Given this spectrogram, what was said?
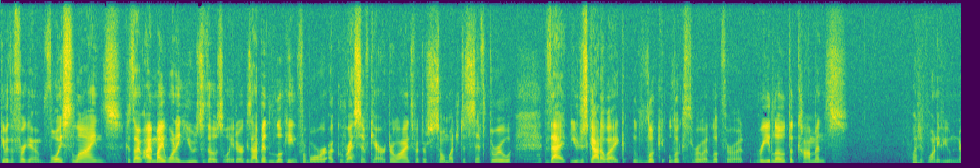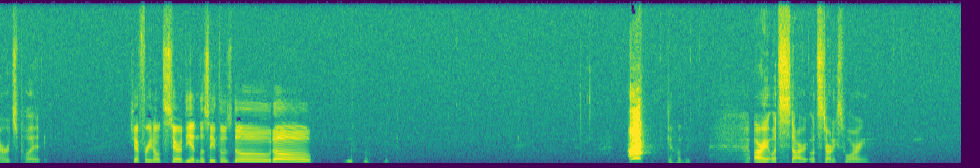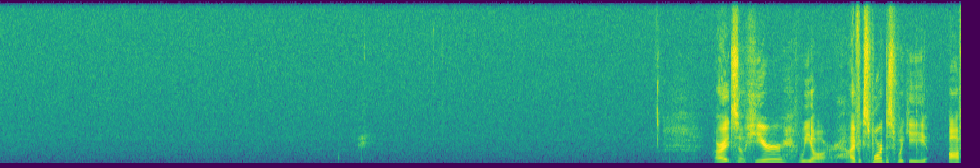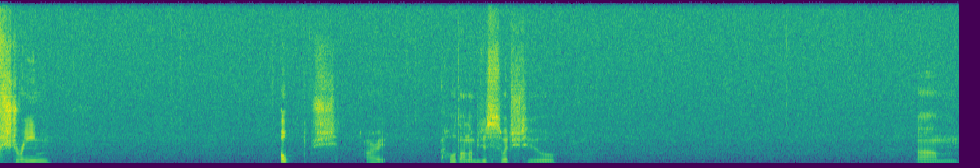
give me the friggin' voice lines, because I, I might want to use those later. Because I've been looking for more aggressive character lines, but there's so much to sift through that you just gotta like look look through it, look through it, reload the comments. What did one of you nerds put? Jeffrey, don't stare at the endless Aethos. No, no. Ah! All right, let's start. Let's start exploring. Alright, so here we are. I've explored this wiki off stream. Oh, shit. Alright. Hold on, let me just switch to... Um,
